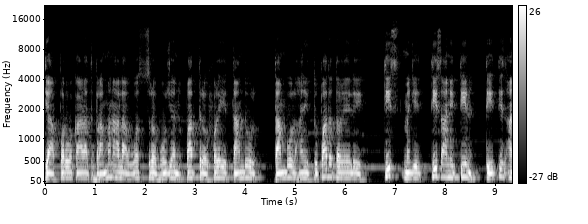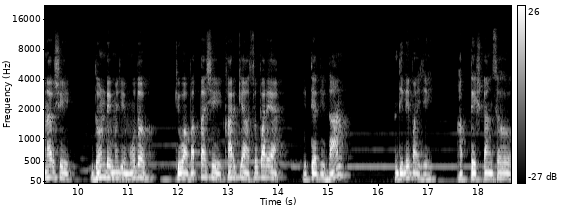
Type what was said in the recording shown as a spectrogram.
त्या पर्व काळात ब्राह्मणाला वस्त्र भोजन पात्र फळे तांदूळ तांबूळ आणि तुपात तळलेले तीस म्हणजे तीस आणि तीन तेहतीस अनारशे दोंडे म्हणजे मोदक किंवा बत्ताशे खारक्या सुपाऱ्या इत्यादी दान दिले पाहिजे. आपतेष्टांसह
